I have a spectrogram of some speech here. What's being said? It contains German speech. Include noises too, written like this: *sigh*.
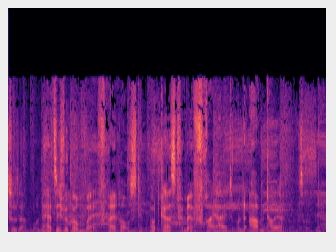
Zusammen und herzlich willkommen bei Frei Raus, dem Podcast für mehr Freiheit und Abenteuer in unserem Leben.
